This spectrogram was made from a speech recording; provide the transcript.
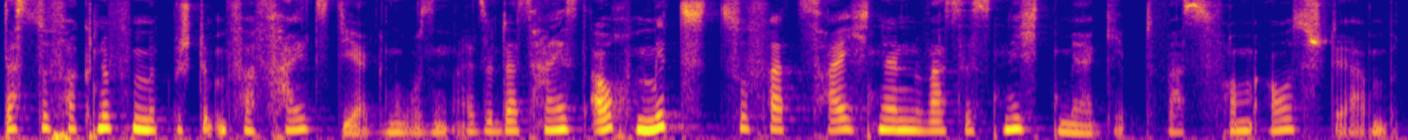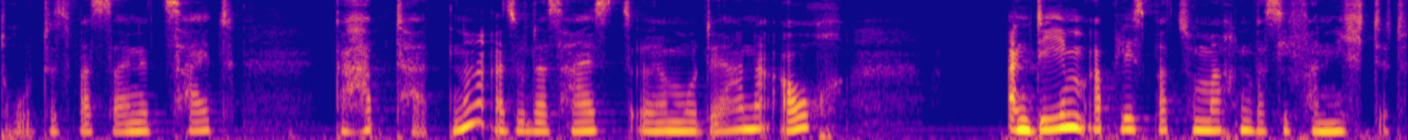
das zu verknüpfen mit bestimmten Verfallsdiagnosen. Also das heißt auch mit zu verzeichnen, was es nicht mehr gibt, was vom Aussterben bedroht ist, was seine Zeit gehabt hat. Ne? Also das heißt, äh, moderne auch an dem ablesbar zu machen, was sie vernichtet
